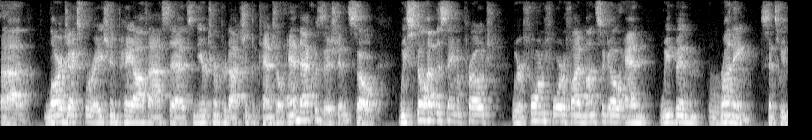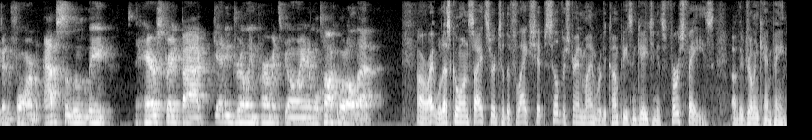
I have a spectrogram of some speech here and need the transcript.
uh, large exploration payoff assets, near term production potential, and acquisition. So we still have the same approach. We were formed four to five months ago, and we've been running since we've been formed. Absolutely hair straight back, getting drilling permits going, and we'll talk about all that all right, well, let's go on site, sir, to the flagship Silver Strand mine where the company is engaged in its first phase of their drilling campaign.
